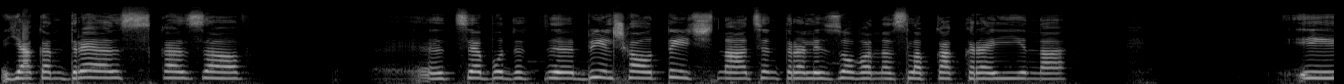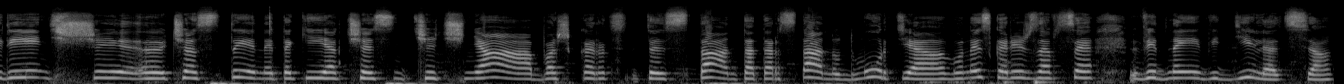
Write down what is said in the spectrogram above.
Як Андреас сказав, Е, це буде більш хаотична, централізована, слабка країна. І інші е, частини, такі як Чечня, Башкортостан, Татарстан, Удмуртія, вони, скоріш за все, від неї відділяться.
